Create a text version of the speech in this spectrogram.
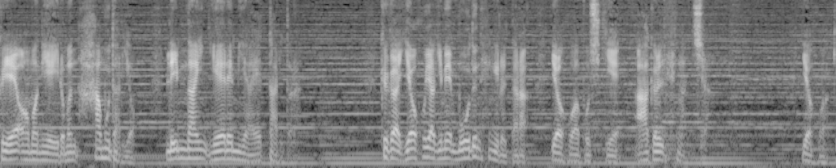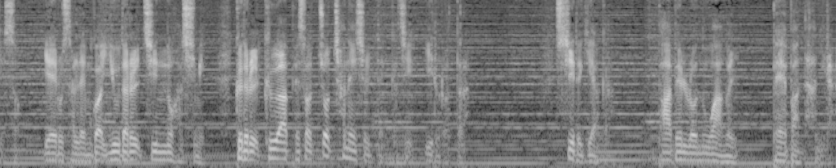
그의 어머니의 이름은 하무다리요 림나인 예레미야의 딸이더라. 그가 여호야김의 모든 행위를 따라 여호와 보시기에 악을 행한지라. 여호와께서 예루살렘과 유다를 진노하심이 그들을 그 앞에서 쫓아내실 때까지 이르렀더라. 시르기야가 바벨론 왕을 배반하니라.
